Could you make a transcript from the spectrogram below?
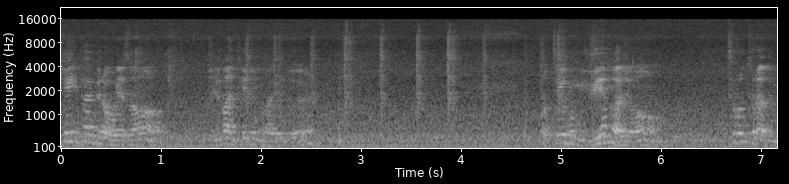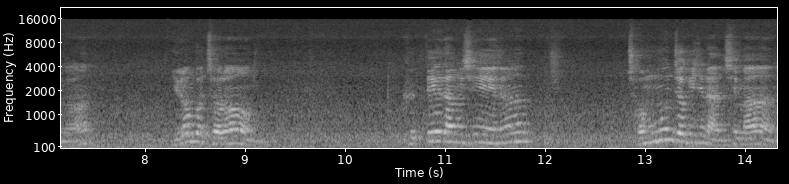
K-팝이라고 해서 일반 대중 가요들 어떻게 보면 유행가죠. 트로트라든가 이런 것처럼 그때 당시에는 전문적이진 않지만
